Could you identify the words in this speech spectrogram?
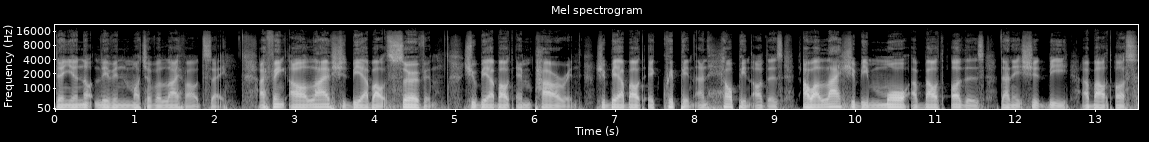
then you're not living much of a life, I would say. I think our lives should be about serving, should be about empowering, should be about equipping and helping others. Our life should be more about others than it should be about us.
